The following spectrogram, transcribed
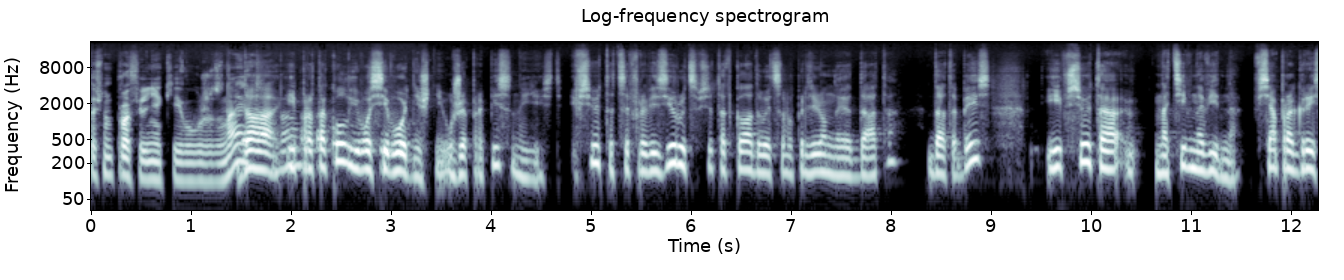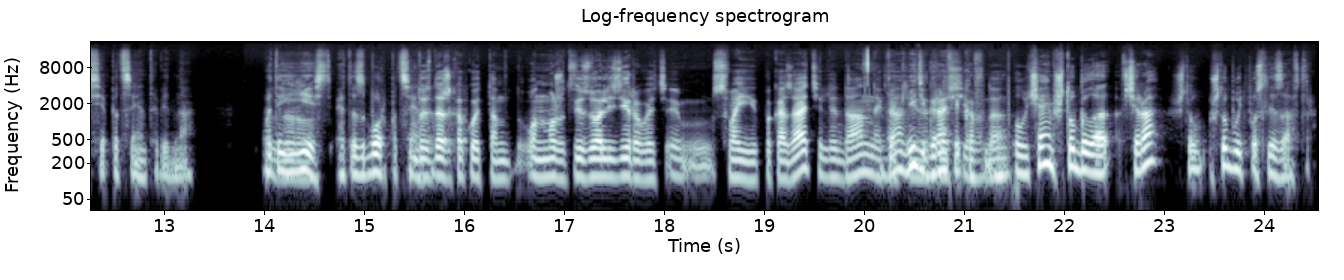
То есть он профиль некий его уже знает. Да, и протокол его сегодняшний уже прописанный есть. И все это цифровизируется, все это откладывается в определенные дата, датабейс, и все это нативно видно. Вся прогрессия пациента видна. Это и есть, это сбор Ну, то есть пациентов. даже какой-то там он может визуализировать, эм, свои показатели, данные Да, в виде графиков мы да. получаем, что было вчера, что, что будет послезавтра.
